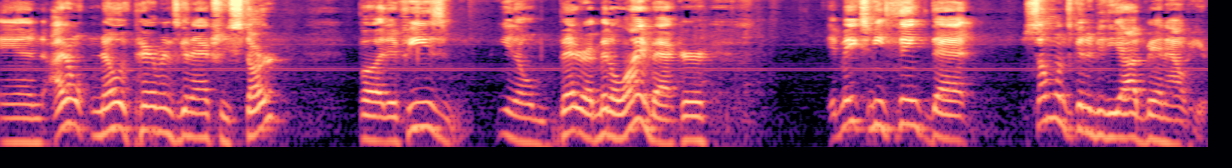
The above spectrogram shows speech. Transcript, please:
And I don't know if Perryman's going to actually start, but if he's, you know, better at middle linebacker, it makes me think that someone's going to be the odd man out here.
